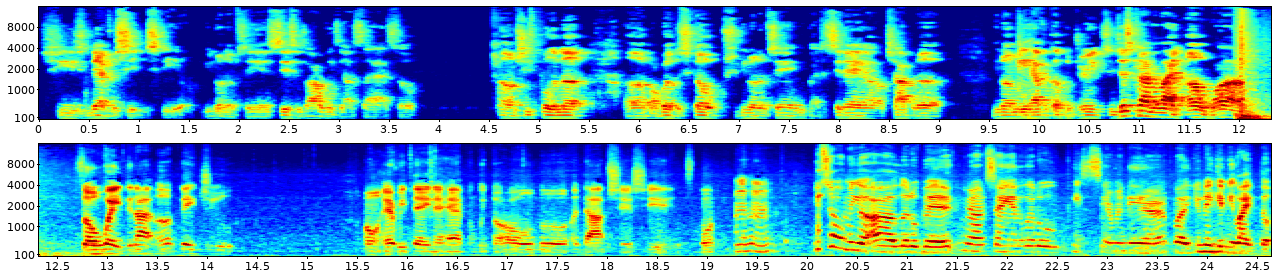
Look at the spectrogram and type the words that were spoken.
she's never sitting still. You know what I'm saying? Sis is always outside. So um, she's pulling up. Uh, my brother Stokes, you know what I'm saying? We about to sit down, chop it up. You know what I mean? Have a couple drinks and just kind of like unwind. So wait, did I update you on everything that happened with the whole little adoption shit? Mm-hmm. You told me a little bit, you know what I'm saying, A little pieces here and there, but you didn't give me like the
